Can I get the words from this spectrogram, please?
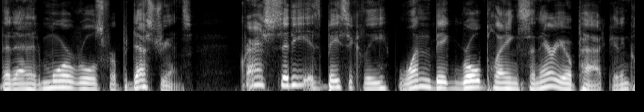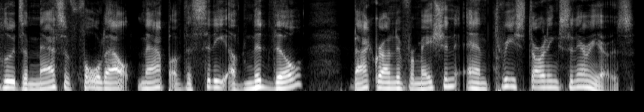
that added more rules for pedestrians. Crash City is basically one big role playing scenario pack. It includes a massive fold out map of the city of Midville, background information, and three starting scenarios.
